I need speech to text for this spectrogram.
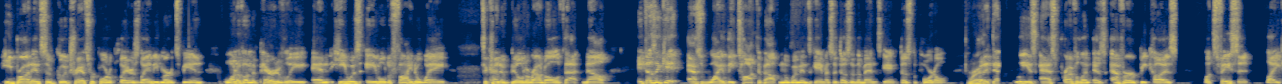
he brought in some good transfer portal players, Landy Mertz being one of them imperatively, and he was able to find a way to kind of build around all of that. Now, it doesn't get as widely talked about in the women's game as it does in the men's game, does the portal. Right. But it definitely is as prevalent as ever because let's face it, like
